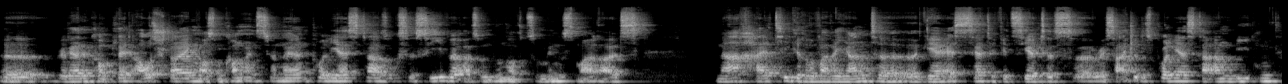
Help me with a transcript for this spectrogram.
Äh, wir werden komplett aussteigen aus dem konventionellen Polyester sukzessive, also nur noch zumindest mal als nachhaltigere Variante äh, GRS-zertifiziertes äh, recyceltes Polyester anbieten.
